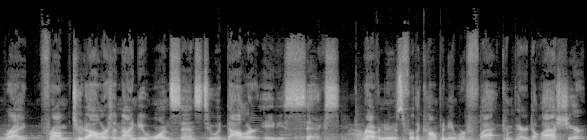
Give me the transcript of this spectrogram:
Right. From $2.91 to $1.86. Wow. Revenues for the company were flat compared to last year,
